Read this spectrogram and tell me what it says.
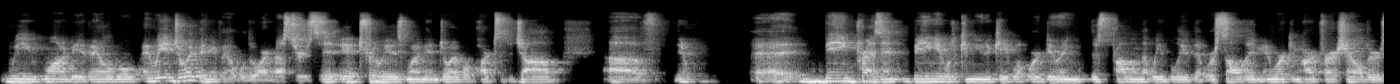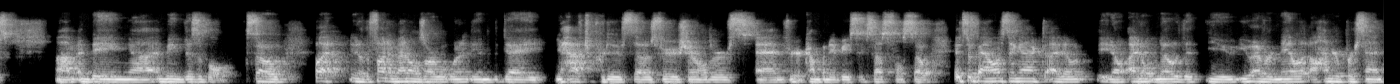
we want to be available and we enjoy being available to our investors. It, it truly is one of the enjoyable parts of the job of you know uh, being present, being able to communicate what we're doing, this problem that we believe that we're solving, and working hard for our shareholders, um, and being uh, and being visible. So, but you know, the fundamentals are what win at the end of the day. You have to produce those for your shareholders and for your company to be successful. So, it's a balancing act. I don't, you know, I don't know that you you ever nail it hundred percent.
